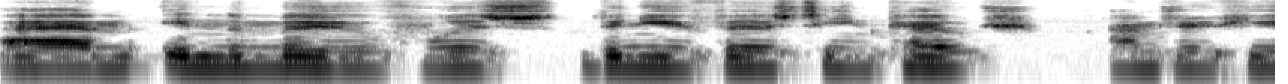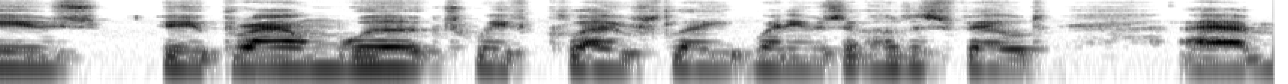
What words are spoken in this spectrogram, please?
um, in the move was the new first team coach, Andrew Hughes, who Brown worked with closely when he was at Huddersfield. Um,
